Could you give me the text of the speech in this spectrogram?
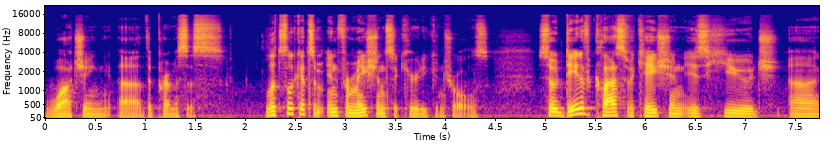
watching uh, the premises. Let's look at some information security controls. So data classification is huge. Uh,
